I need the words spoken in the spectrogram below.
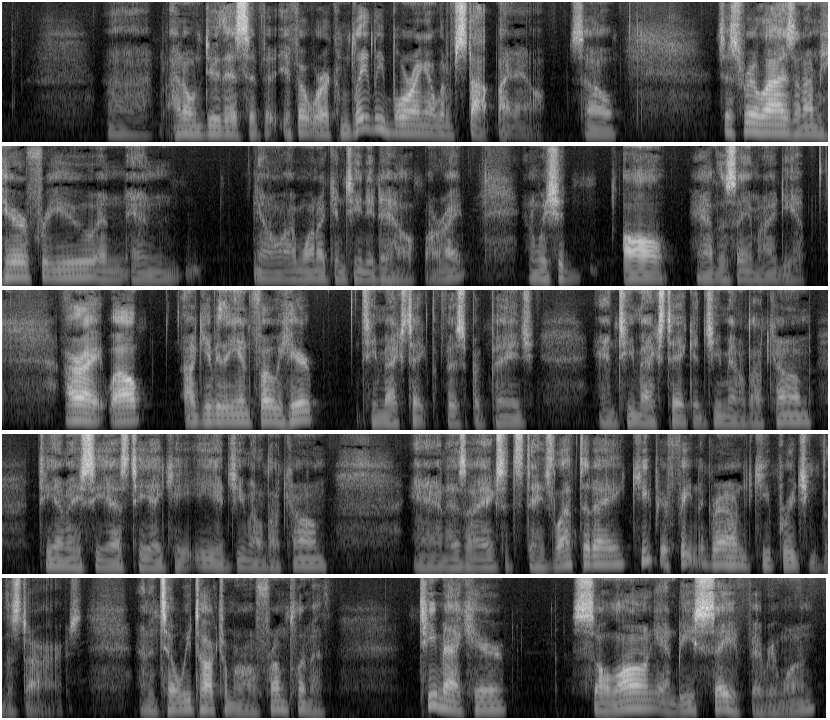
Uh, I don't do this. If it, if it were completely boring, I would have stopped by now. So just realize that I'm here for you and, and you know, I want to continue to help, all right? And we should all have the same idea. All right, well, I'll give you the info here. TMAC's Take, the Facebook page, and TMACSTake at gmail.com, T-M-A-C-S-T-A-K-E at gmail.com. And as I exit stage left today, keep your feet in the ground and keep reaching for the stars. And until we talk tomorrow from Plymouth, T Mac here. So long and be safe, everyone.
